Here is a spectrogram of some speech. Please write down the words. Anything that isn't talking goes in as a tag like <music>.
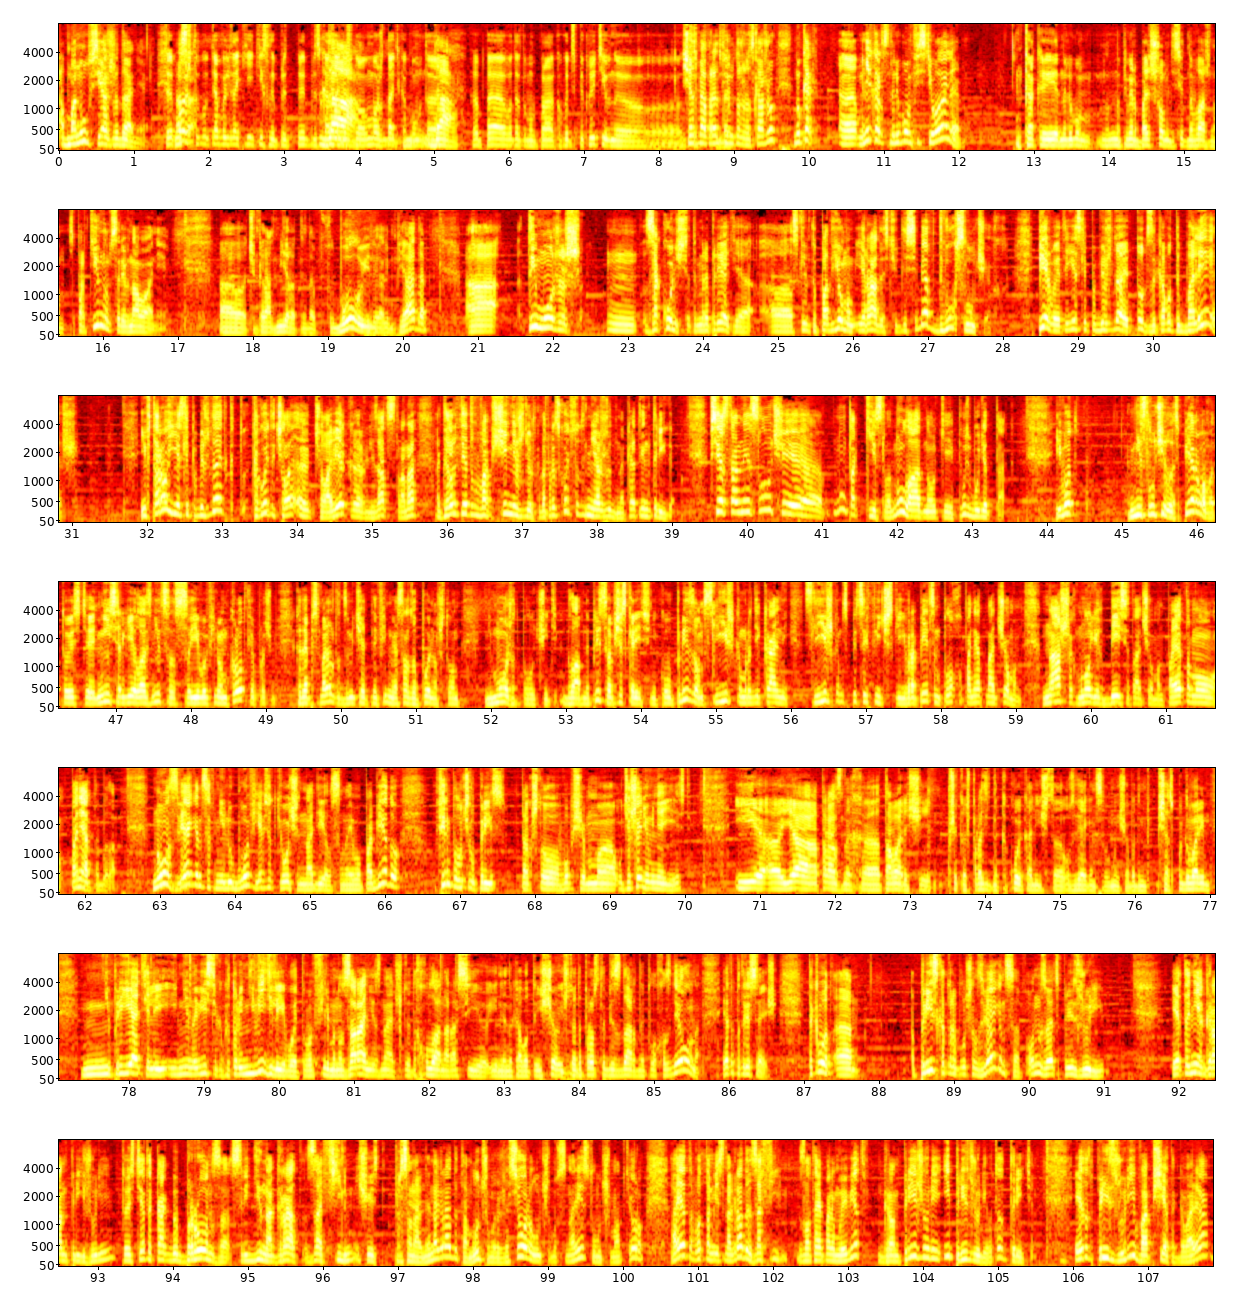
обманул все ожидания. ты помнишь, что у тебя были такие кислые пред- пред- предсказания, Да. что он может дать какому-то Да. по вот этому про какую-то спекулятивную. э, Сейчас я про этот да. фильм тоже расскажу. Ну как, э, мне кажется, на любом фестивале, как и на любом, ну, например, большом, действительно важном спортивном соревновании, э, чемпионат мира, не знаю, по футболу или Олимпиада, а, ты можешь м, закончить это мероприятие э, с каким-то подъемом и радостью для себя в двух случаях. Первое, это если побеждает тот, за кого ты болеешь, и второе, если побеждает какой-то э, человек, организация, страна, от которой ты этого вообще не ждешь, когда происходит что-то неожиданное, какая-то интрига. Все остальные случаи, ну, так кисло. Ну, ладно, окей, пусть будет так. И вот не случилось первого, то есть э, ни Сергей Лазница с его фильмом «Кроткая», впрочем, когда я посмотрел этот замечательный фильм, я сразу понял, что он не может получить главный приз, вообще, скорее всего, никакого приза, он слишком радикальный, слишком специфический, европейцам плохо понятно, о чем он, наших многих бесит, о чем он, поэтому понятно было. Но Звягинцев, не любовь, я все-таки очень надеялся на его победу. Фильм получил приз, так что, в общем, э, утешение у меня есть. И э, я от разных э, товарищей, вообще, конечно, поразительно, какое количество у Звягинцева, мы еще об этом сейчас поговорим, неприятелей и ненавистников, которые не видели его, этого фильма, но заранее знают, что это хула на Россию или на кого-то еще, и что это просто бездарно и плохо сделано, это потрясающе. Так вот, э, приз, который получил Звягинцев, он называется приз жюри. Это не гран-при жюри, то есть это как бы бронза среди наград за фильм. Еще есть персональные награды, там лучшему режиссеру, лучшему сценаристу, лучшему актеру. А это вот там есть награды за фильм. Золотая пальмовая ветвь, гран-при жюри и приз жюри. Вот это третье. Этот приз жюри, вообще-то говоря,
